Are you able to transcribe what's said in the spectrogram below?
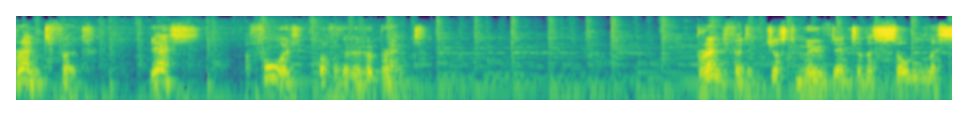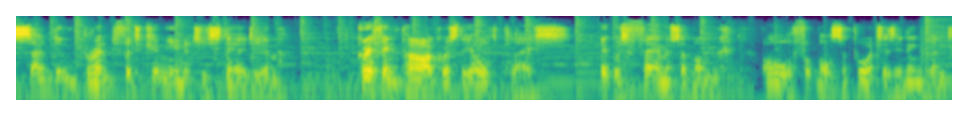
Brentford. Yes, a forward over the River Brent. Brentford have just moved into the soulless sounding Brentford Community Stadium. Griffin Park was the old place. It was famous among all football supporters in England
